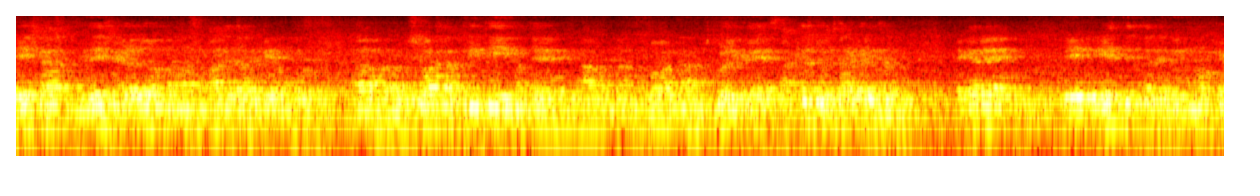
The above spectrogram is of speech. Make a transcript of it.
ದೇಶ, ವಿದೇಶಗಳಲ್ಲೂ ನಮ್ಮ ಸಮಾಜದ ಬಗ್ಗೆ ಒಂದು ವಿಶ್ವಾಸ, ಪ್ರೀತಿ ಮತ್ತೆ ಆ ಒಂದು ಅನುಭವವನ್ನು ಹಂಚ್ಕೊಳ್ಳಿಕ್ಕೆ ಸಾಕಷ್ಟು ವಿಚಾರಗಳಿದ್ದಾವೆ ಯಾಕಂದ್ರೆ ಹೇಳ್ತಿರ್ತಾರೆ ನೀವು ನೋಡ್ಕೆ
